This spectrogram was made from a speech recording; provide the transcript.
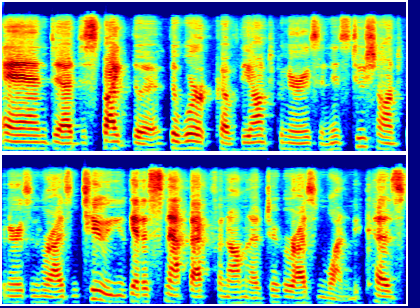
and uh, despite the, the work of the entrepreneurs and institutional entrepreneurs in Horizon 2, you get a snapback phenomena to Horizon 1 because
